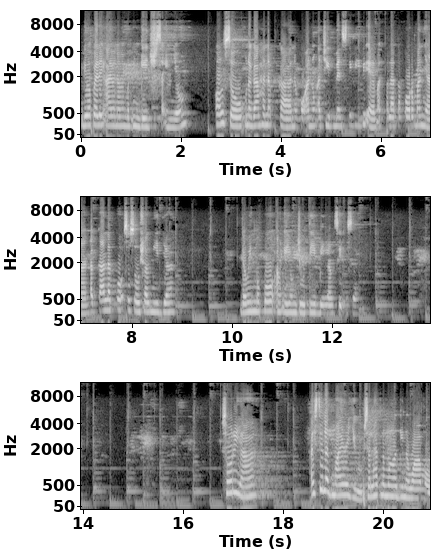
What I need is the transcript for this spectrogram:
di ba pwedeng ayaw namin mag-engage sa inyo? Also, kung naghahanap ka ng kung anong achievements ni BBM at plataforma niya, nagkalat po sa social media. Gawin mo po ang iyong duty bilang citizen. Sorry ah, I still admire you sa lahat ng mga ginawa mo.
